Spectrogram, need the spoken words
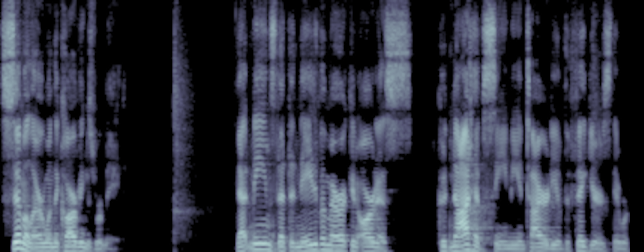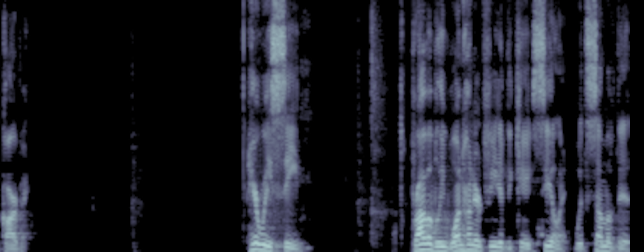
similar when the carvings were made. That means that the Native American artists could not have seen the entirety of the figures they were carving. Here we see probably 100 feet of the cave ceiling with some of the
